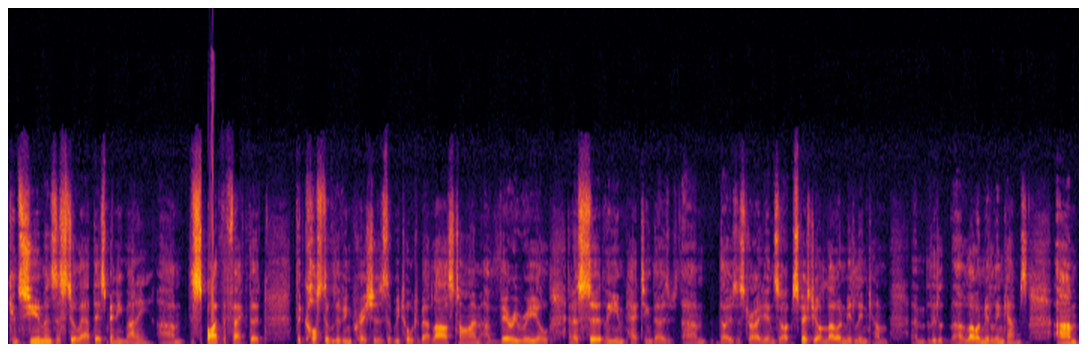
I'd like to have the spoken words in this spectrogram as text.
consumers are still out there spending money, um, despite the fact that the cost of living pressures that we talked about last time are very real and are certainly impacting those um, those Australians, especially on low and middle income, um, little, uh, low and middle incomes. Um,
